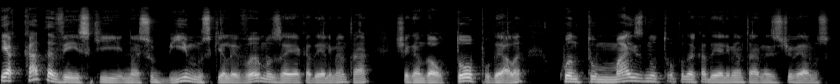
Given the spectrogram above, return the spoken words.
E a cada vez que nós subimos, que elevamos aí a cadeia alimentar, chegando ao topo dela, quanto mais no topo da cadeia alimentar nós estivermos,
